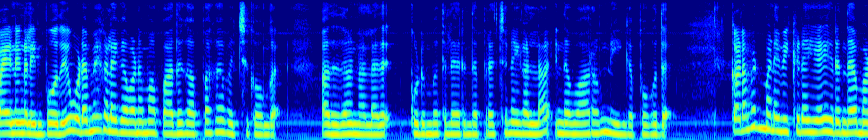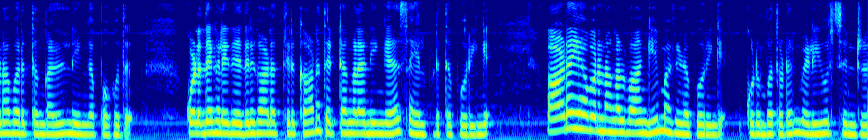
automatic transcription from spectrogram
பயணங்களின் போது உடைமைகளை கவனமாக பாதுகாப்பாக வச்சுக்கோங்க. அதுதான் நல்லது. குடும்பத்தில் இருந்த பிரச்சனைகள்லாம் இந்த வாரம் நீங்கள் போகுது. கணவன் மனைவிக்கிடையே இருந்த மன வருத்தங்கள் நீங்கள் போகுது. குழந்தைகளின் எதிர்காலத்திற்கான திட்டங்களை நீங்கள் செயல்படுத்த போகிறீங்க ஆடை ஆபரணங்கள் வாங்கி மகிழ போகிறீங்க குடும்பத்துடன் வெளியூர் சென்று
